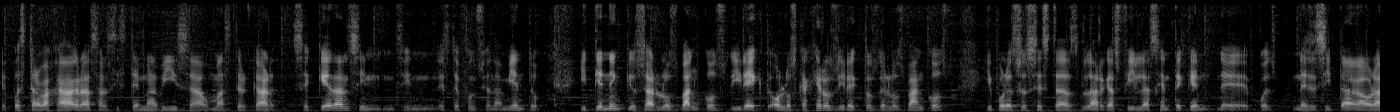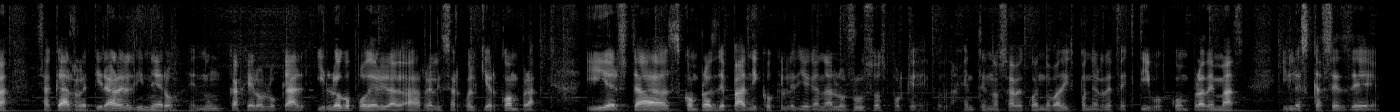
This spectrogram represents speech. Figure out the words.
eh, pues trabajaba gracias al sistema Visa o Mastercard, se quedan sin, sin este funcionamiento. Y tienen que usar los bancos directos o los cajeros directos de los bancos y por eso es estas largas filas, gente que eh, pues necesita ahora sacar, retirar el dinero en un cajero local y luego poder ir a realizar cualquier compra y estas compras de pánico que le llegan a los rusos porque pues, la gente no sabe cuándo va a disponer de efectivo, compra de más y la escasez de,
